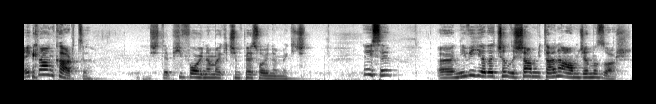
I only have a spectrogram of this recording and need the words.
Ekran kartı. İşte PIF oynamak için, PES oynamak için. Neyse. E, Nvidia'da çalışan bir tane amcamız var.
